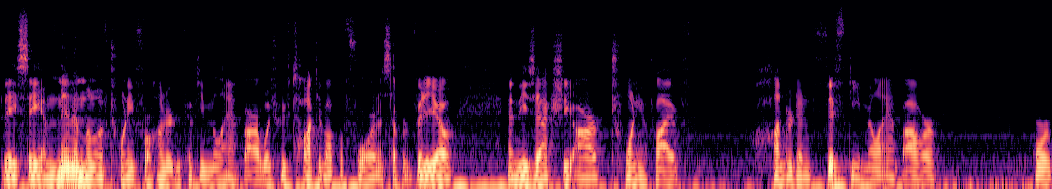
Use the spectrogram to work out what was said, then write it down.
they say a minimum of 2450 milliamp hour, which we've talked about before in a separate video, and these actually are 2550 milliamp hour, or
